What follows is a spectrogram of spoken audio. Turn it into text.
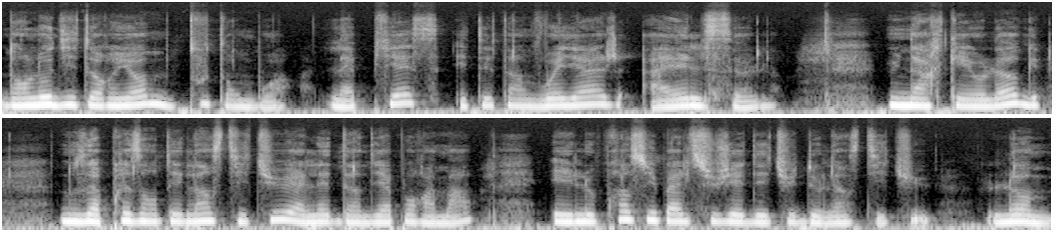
dans l'auditorium tout en bois. La pièce était un voyage à elle seule. Une archéologue nous a présenté l'Institut à l'aide d'un diaporama et le principal sujet d'étude de l'Institut, l'homme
